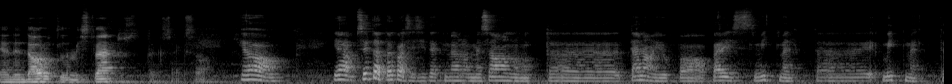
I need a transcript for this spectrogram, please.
ja nende arutlemist väärtustatakse, eks ole. ja, ja seda tagasisidet me oleme saanud äh, täna juba päris mitmelt äh,, mitmelt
